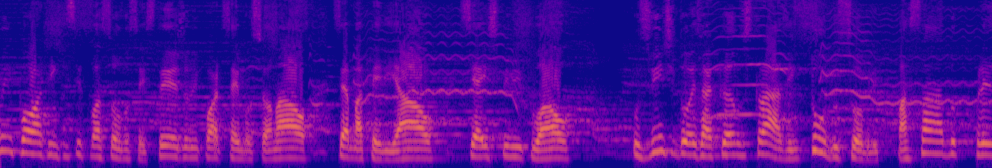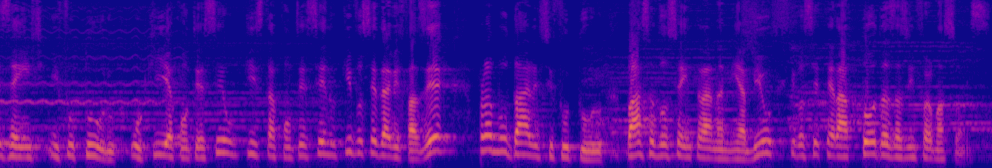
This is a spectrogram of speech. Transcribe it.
Não importa em que situação você esteja, não importa se é emocional, se é material, se é espiritual, os 22 arcanos trazem tudo sobre passado, presente e futuro. O que aconteceu, o que está acontecendo, o que você deve fazer para mudar esse futuro. Basta você entrar na minha bio e você terá todas as informações.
